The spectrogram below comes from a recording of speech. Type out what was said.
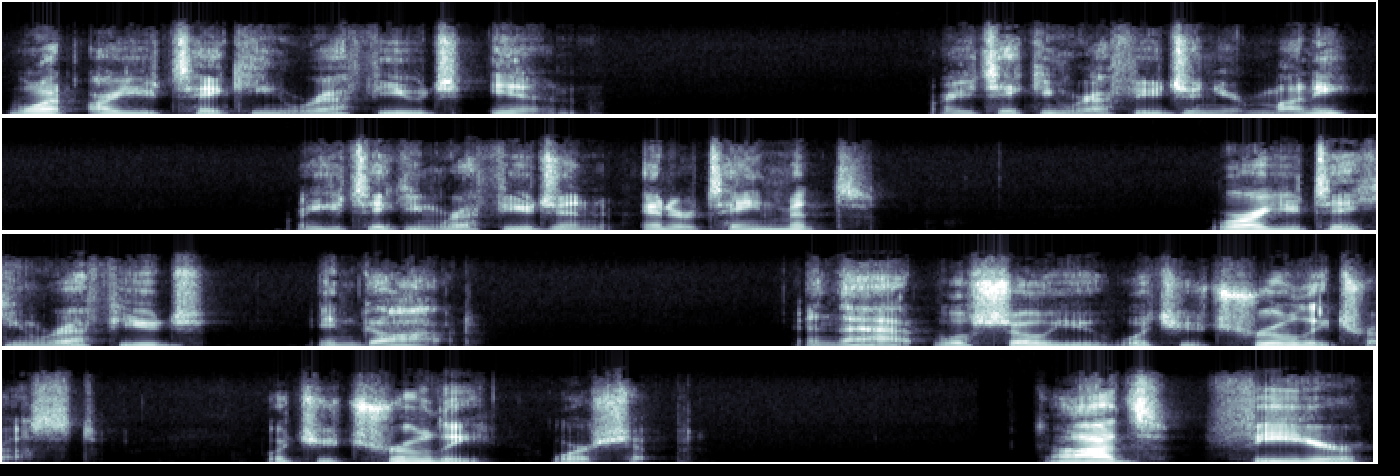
What are you taking refuge in? Are you taking refuge in your money? Are you taking refuge in entertainment? Or are you taking refuge in God? And that will show you what you truly trust, what you truly worship. God's fear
